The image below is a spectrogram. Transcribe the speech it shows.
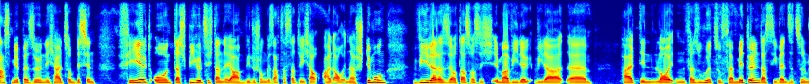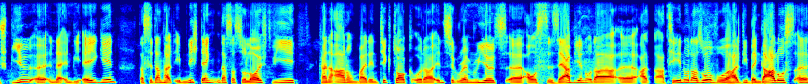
das mir persönlich halt so ein bisschen fehlt und das spiegelt sich dann, ja, wie du schon gesagt hast, natürlich auch halt auch in der Stimmung wieder. Das ist ja auch das, was ich immer wieder, wieder äh, halt den Leuten versuche zu vermitteln, dass sie, wenn sie zu einem Spiel äh, in der NBA gehen, dass sie dann halt eben nicht denken, dass das so läuft wie, keine Ahnung, bei den TikTok oder Instagram Reels äh, aus Serbien oder äh, Athen oder so, wo halt die Bengalos äh,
